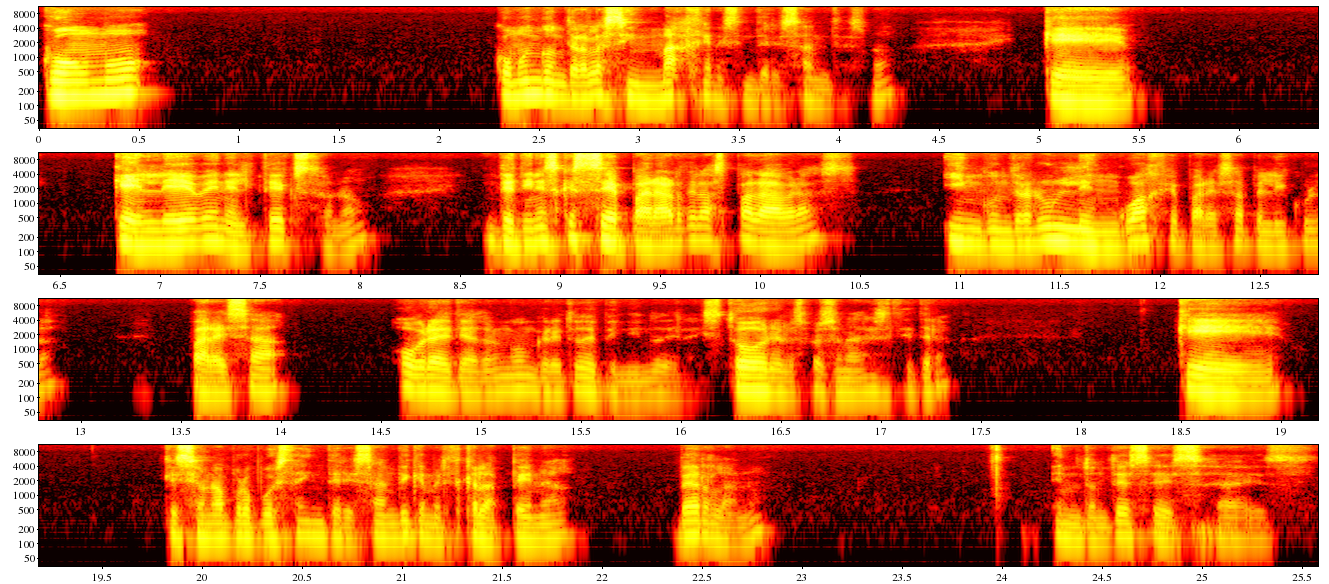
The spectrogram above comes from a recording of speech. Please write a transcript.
Cómo, cómo encontrar las imágenes interesantes, ¿no? Que, que eleven el texto, ¿no? Te tienes que separar de las palabras y encontrar un lenguaje para esa película para esa obra de teatro en concreto, dependiendo de la historia, los personajes, etcétera, que, que sea una propuesta interesante y que merezca la pena verla, ¿no? Entonces, es, es,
